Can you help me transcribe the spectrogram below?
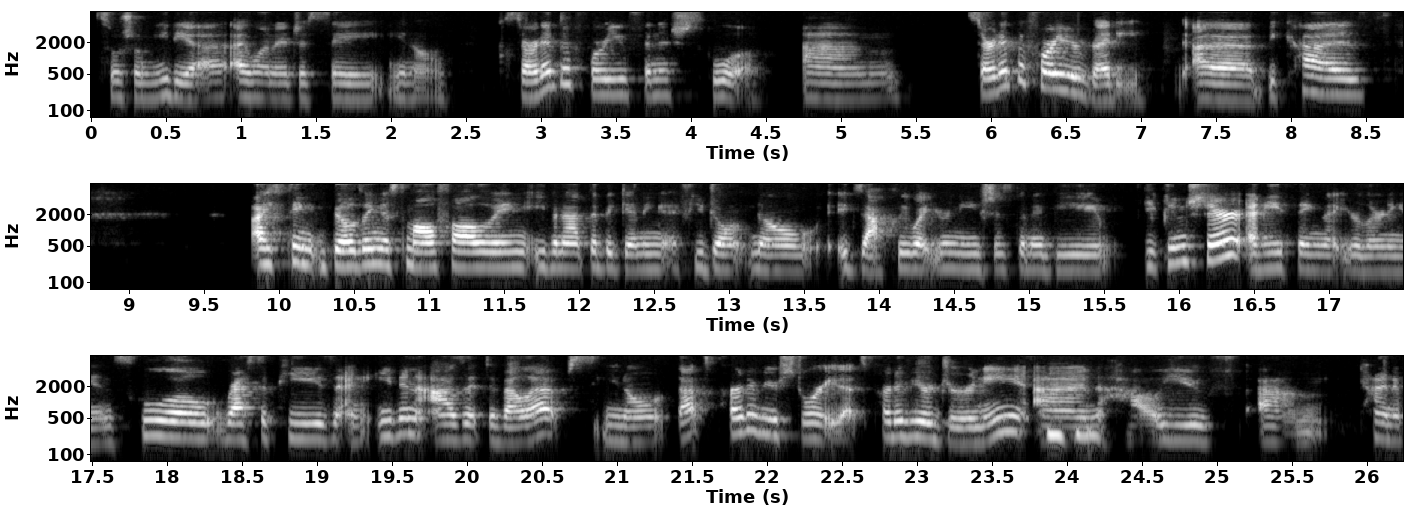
social media i want to just say you know start it before you finish school um, start it before you're ready uh, because I think building a small following, even at the beginning, if you don't know exactly what your niche is going to be, you can share anything that you're learning in school, recipes, and even as it develops, you know, that's part of your story. That's part of your journey and mm-hmm. how you've um, kind of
